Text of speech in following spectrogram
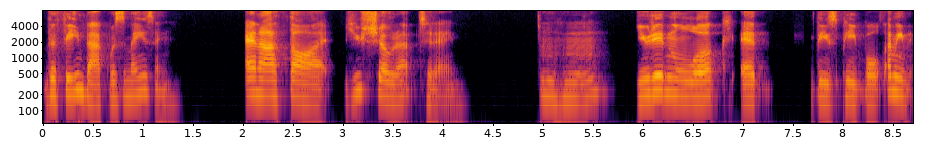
the feedback was amazing. And I thought, you showed up today. Mm-hmm. You didn't look at these people. I mean,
